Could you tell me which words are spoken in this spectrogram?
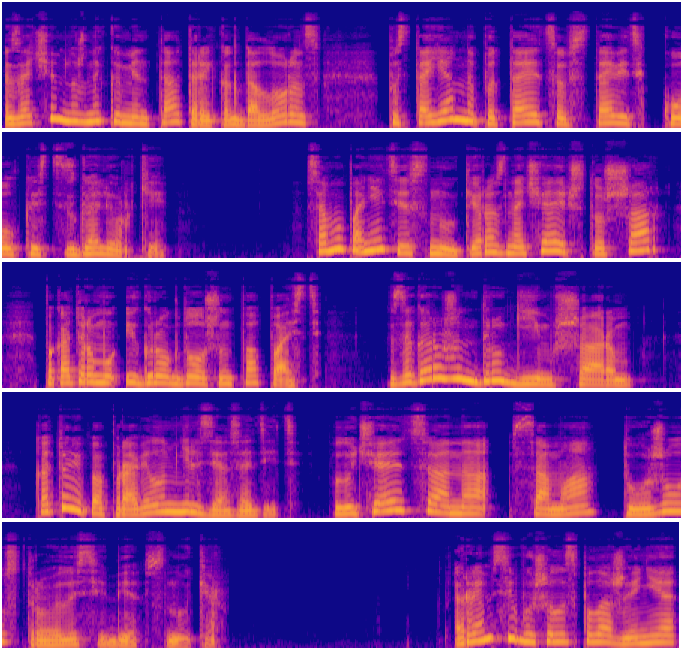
Зачем нужны комментаторы, когда Лоренс постоянно пытается вставить колкость с галерки? Само понятие снукер означает, что шар, по которому игрок должен попасть, загорожен другим шаром, который по правилам нельзя задеть. Получается, она сама тоже устроила себе снукер. Рэмси вышел из положения,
